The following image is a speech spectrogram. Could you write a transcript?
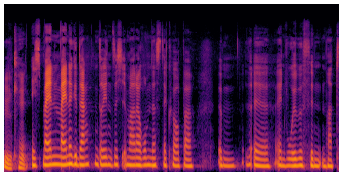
Okay. Ich meine, meine Gedanken drehen sich immer darum, dass der Körper ähm, äh, ein Wohlbefinden hat.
